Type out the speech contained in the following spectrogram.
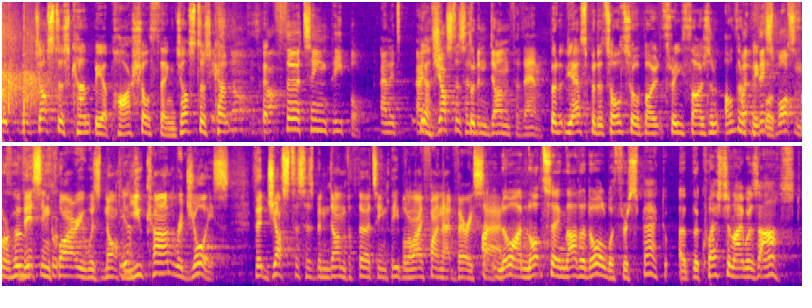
But, but justice can't be a partial thing. Justice It's can't. not. It's about 13 people, and, it's, and Yes, justice has but- been done for them. But yes, but it's also about 3,000 other But people. this wasn't. For whom, this for- inquiry was not. Yeah. And you can't rejoice that justice has been done for 13 people, and I find that very I- sad. no, I'm not saying that at all. With respect, uh, the question I was asked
